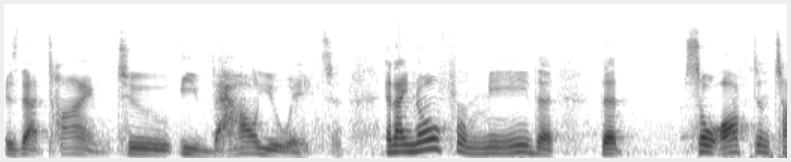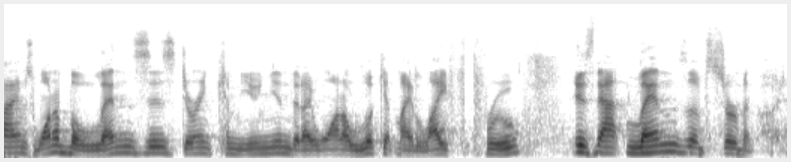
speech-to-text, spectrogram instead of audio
is that time to evaluate. And I know for me that, that so oftentimes one of the lenses during communion that I want to look at my life through is that lens of servanthood,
